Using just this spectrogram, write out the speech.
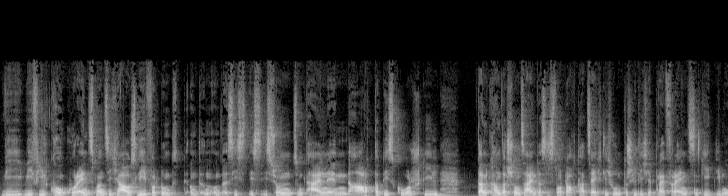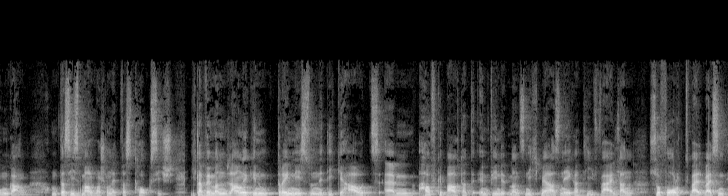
wie, wie viel Konkurrenz man sich ausliefert und, und, und es, ist, es ist schon zum Teil ein harter Diskursstil, dann kann das schon sein, dass es dort auch tatsächlich unterschiedliche Präferenzen gibt im Umgang. Und das ist manchmal schon etwas toxisch. Ich glaube, wenn man lange genug drin ist und eine dicke Haut ähm, aufgebaut hat, empfindet man es nicht mehr als negativ, weil dann sofort, weil, weil es ein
